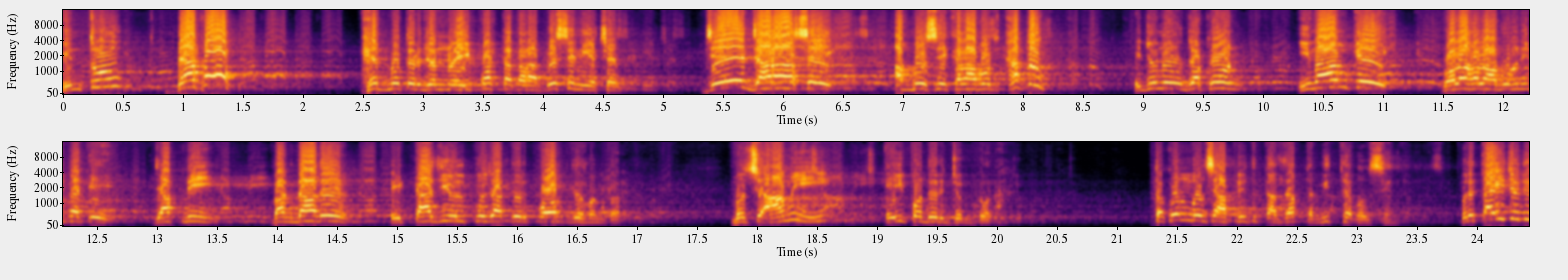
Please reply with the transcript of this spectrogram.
কিন্তু ব্যাপক খেদমতের জন্য এই পথটা তারা বেছে নিয়েছেন। যে যারা আছে, আব্বাসী খেলাফত খাতুক এই জন্য যখন ইমামকে বলা হলো আবু হানিফাকে যে আপনি বাগদাদের এই কাজিউল কুজাতের পদ গ্রহণ করেন। বলছে, আমি এই পদের যোগ্য না। তখন বলছে, আপনি তো কাজাবটা মিথ্যা বলছেন। বলে, তাই যদি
